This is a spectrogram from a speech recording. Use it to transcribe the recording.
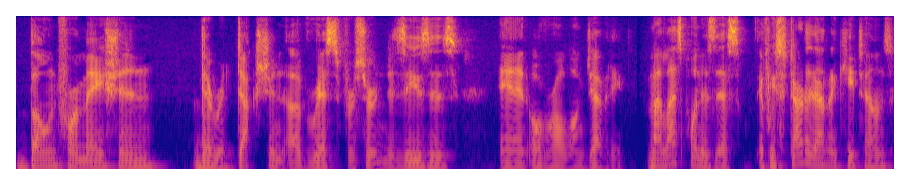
bone formation, their reduction of risk for certain diseases, and overall longevity. My last point is this if we started out on ketones,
